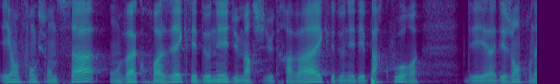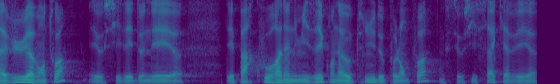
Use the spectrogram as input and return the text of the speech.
Et en fonction de ça, on va croiser avec les données du marché du travail, avec les données des parcours des, euh, gens qu'on a vus avant toi, et aussi les données euh, des parcours anonymisés qu'on a obtenus de Pôle Emploi. Donc c'est aussi ça qui avait euh,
